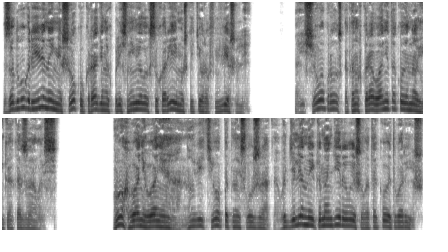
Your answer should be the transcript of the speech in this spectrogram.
за двугривенный мешок украденных плесневелых сухарей мушкетеров вешали. А еще вопрос, как оно в караване такое новенькое оказалось. Ох, Ваня, Ваня, ну ведь опытный служака. В отделенные командиры вышел, а такое творишь.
